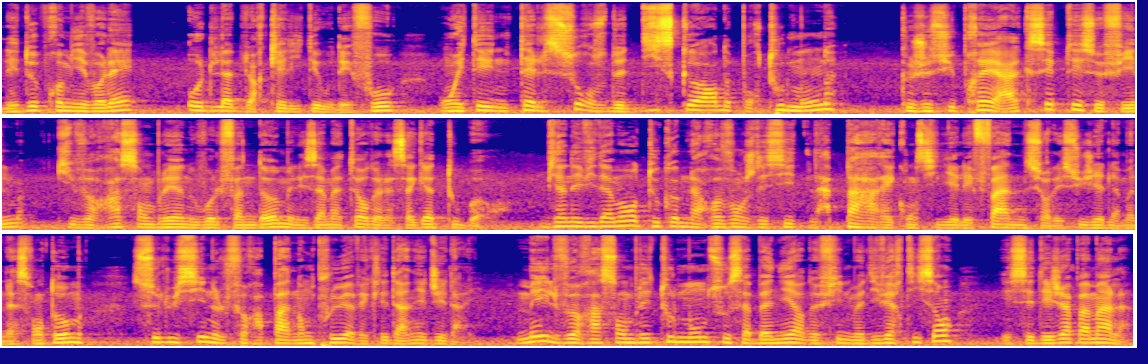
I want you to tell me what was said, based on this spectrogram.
Les deux premiers volets, au-delà de leur qualité ou défaut, ont été une telle source de discorde pour tout le monde que je suis prêt à accepter ce film qui veut rassembler à nouveau le fandom et les amateurs de la saga de tous bords. Bien évidemment, tout comme la revanche des Sith n'a pas à réconcilier les fans sur les sujets de la menace fantôme, celui-ci ne le fera pas non plus avec les derniers Jedi. Mais il veut rassembler tout le monde sous sa bannière de films divertissants, et c'est déjà pas mal.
